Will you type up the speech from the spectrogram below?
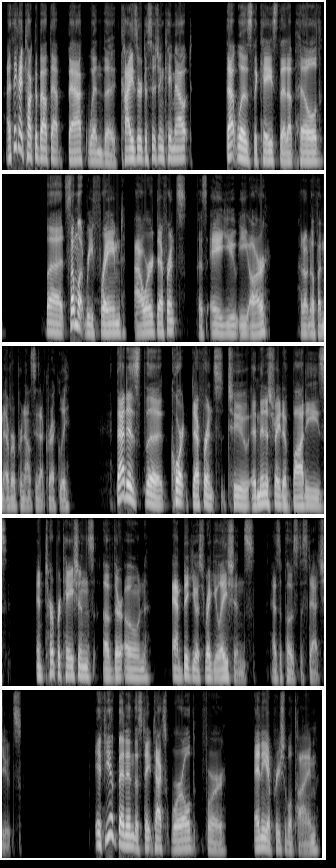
I think I talked about that back when the Kisor decision came out. That was the case that upheld but somewhat reframed Auer deference. That's A U E R. I don't know if I'm ever pronouncing that correctly. That is the court deference to administrative bodies' interpretations of their own ambiguous regulations as opposed to statutes. If you have been in the state tax world for any appreciable time,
